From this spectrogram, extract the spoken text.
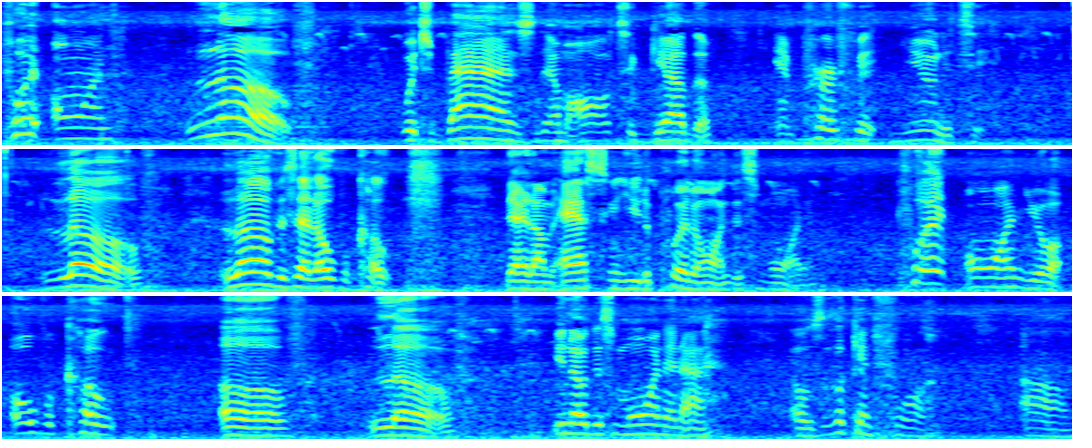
put on love, which binds them all together in perfect unity. Love. Love is that overcoat that I'm asking you to put on this morning. Put on your overcoat of love. You know, this morning I, I was looking for um,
